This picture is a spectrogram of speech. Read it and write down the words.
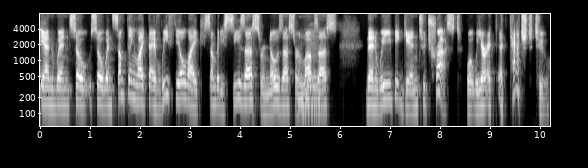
And when so so when something like that if we feel like somebody sees us or knows us or loves Mhm. us then we begin to trust what we are at- attached to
